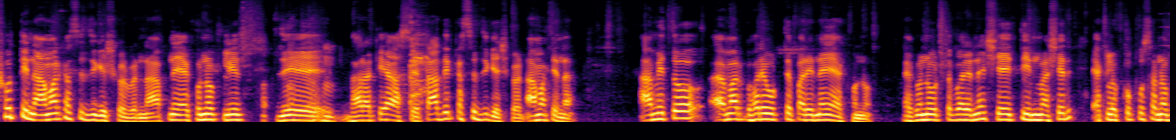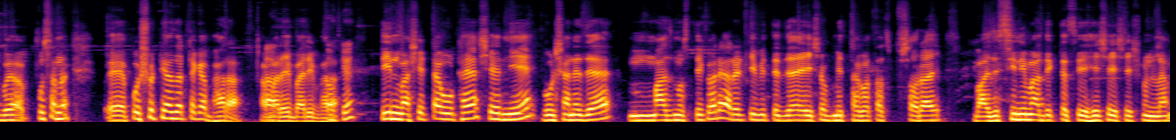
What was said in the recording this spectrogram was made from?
সত্যি না আমার কাছে জিজ্ঞেস করবেন না। আপনি এখনও প্লিজ যে ভাড়াটিয়া আছে তাদের কাছে জিজ্ঞেস করেন আমাকে না। আমি তো আমার ঘরে উঠতে পারি নাই এখনও। এখনও উঠতে পারি নাই। সেই তিন মাসের এক লক্ষ পঁচানব্বই পঁচানব্বই পঁয়ষট্টি হাজার টাকা ভাড়া আমার এই বাড়ি ভাড়া। তিন মাসেরটা উঠায় সে নিয়ে গুলশানে যায় মাঝ মস্তি করে আর টিভিতে যায় এইসব মিথ্যা কথা ছড়ায় বা যে সিনেমা দেখতেছি হেসে হেসে শুনলাম।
